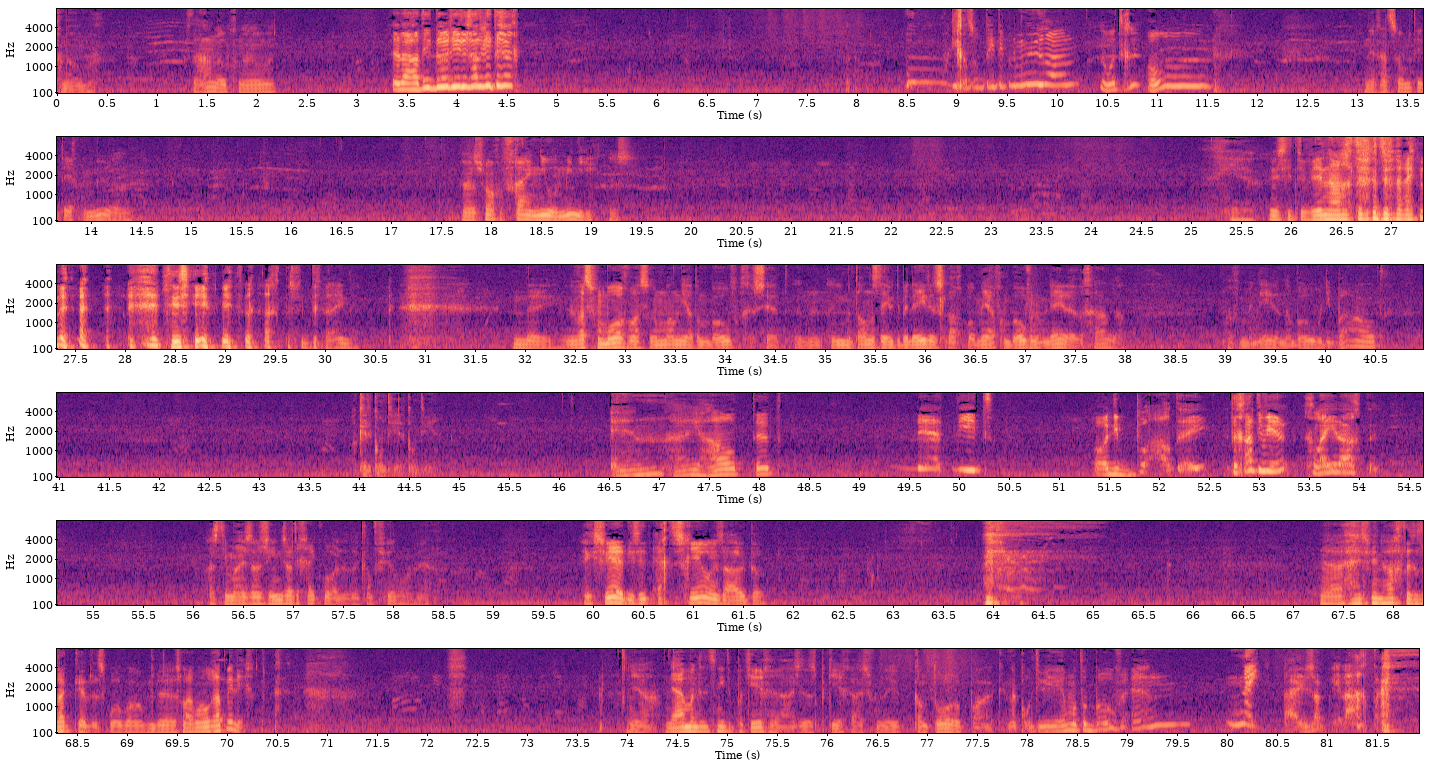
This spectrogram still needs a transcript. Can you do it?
genomen. Heeft de aanloop genomen. En dan had hij door, die gaat weer terug. Oeh, die gaat zo meteen tegen de muur aan. Dan wordt ge... Oh. En hij gaat zo meteen tegen de muur aan. Nou, dat is nog een vrij nieuwe mini. Dus. Ja, nu ziet de weer naar achter verdwijnen. nu zie je weer naar achter verdwijnen. Nee, er was vanmorgen was er een man die had hem boven gezet. En, iemand anders deed de beneden de slagboom. Maar ja, van boven naar beneden, dat gaat wel. Maar van beneden naar boven, die baalt. Oké, daar komt hij, daar komt hij. En hij haalt het net niet. Oh, die baalt, hé. Daar gaat hij weer, glijden achter. Als hij mij zou zien, zou hij gek worden dat ik aan het filmen ben. Ik zweer, die zit echt te schreeuwen in zijn auto. ja, hij is weer een achtige zak in de spoorboom. De slagboom gaat weer dicht. ja. ja, maar dit is niet de parkeergarage. Dat is de parkeergarage van het kantorenpark. En dan komt hij weer helemaal tot boven en... Nee, hij zakt weer naar achter.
